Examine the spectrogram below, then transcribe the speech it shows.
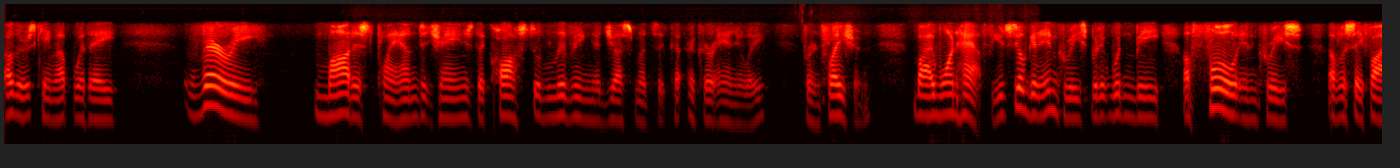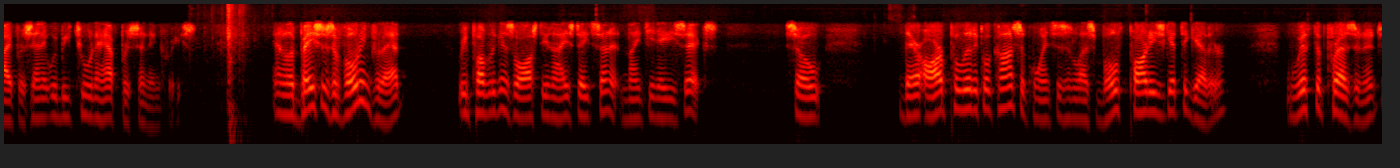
others came up with a very modest plan to change the cost of living adjustments that occur annually for inflation by one half. You'd still get an increase, but it wouldn't be a full increase of let's say five percent. It would be two and a half percent increase. And on the basis of voting for that, Republicans lost the United States Senate in 1986. So there are political consequences unless both parties get together with the president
